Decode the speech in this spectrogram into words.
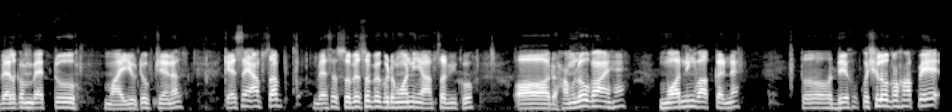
Welcome back to my YouTube channel. कैसे हैं आप सब? वैसे सुबह सुबह गुड मॉर्निंग आप सभी को। और हम लोग आए हैं मॉर्निंग वॉक करने। तो देखो, कुछ लोग वहाँ पे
